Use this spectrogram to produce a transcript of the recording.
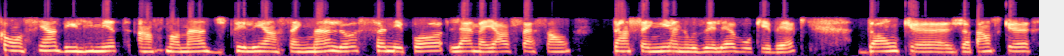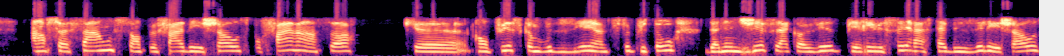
conscients des limites en ce moment du téléenseignement. Là, ce n'est pas la meilleure façon d'enseigner à nos élèves au Québec. Donc, euh, je pense que en ce sens, on peut faire des choses pour faire en sorte que qu'on puisse, comme vous disiez un petit peu plus tôt, donner une gifle à COVID puis réussir à stabiliser les choses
